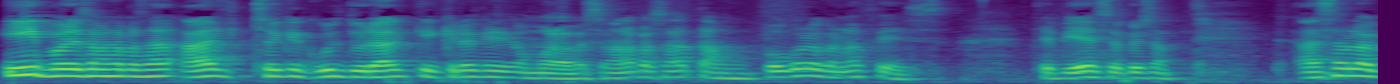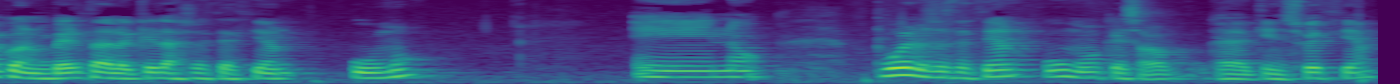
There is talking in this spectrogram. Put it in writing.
Y por eso vamos a pasar al choque cultural que creo que como la semana pasada tampoco lo conoces. Te pide de sorpresa. ¿Has hablado con Berta de lo que es la asociación Humo? Eh, no. Pues la asociación Humo, que es algo que hay aquí en Suecia,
